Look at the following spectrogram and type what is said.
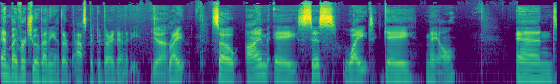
and by virtue of any other aspect of their identity Yeah. right? So I'm a cis white gay male, and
